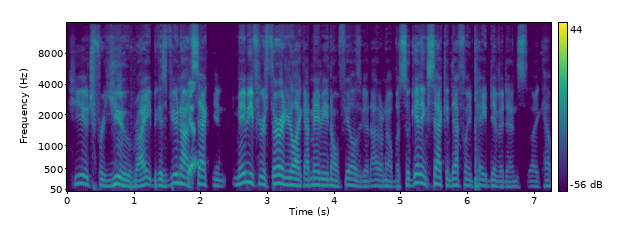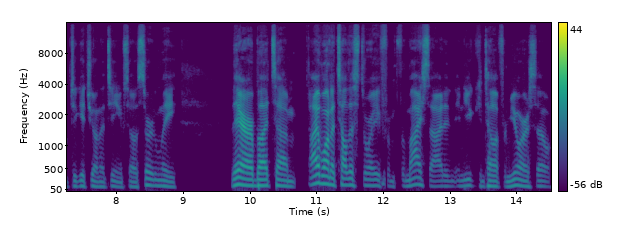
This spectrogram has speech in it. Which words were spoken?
huge for you, right? Because if you're not yeah. second, maybe if you're third, you're like, I maybe you don't feel as good. I don't know. But so getting second definitely paid dividends, like helped to get you on the team. So certainly there. But um, I want to tell this story from from my side, and, and you can tell it from yours. So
